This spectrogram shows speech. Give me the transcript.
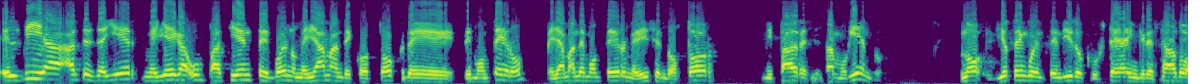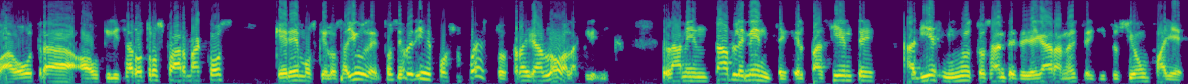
El día antes de ayer me llega un paciente, bueno, me llaman de Cotoc de, Montero, me llaman de Montero y me dicen, doctor, mi padre se está muriendo. No, yo tengo entendido que usted ha ingresado a otra, a utilizar otros fármacos queremos que los ayude. Entonces yo le dije, por supuesto, tráiganlo a la clínica. Lamentablemente, el paciente a 10 minutos antes de llegar a nuestra institución fallece.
